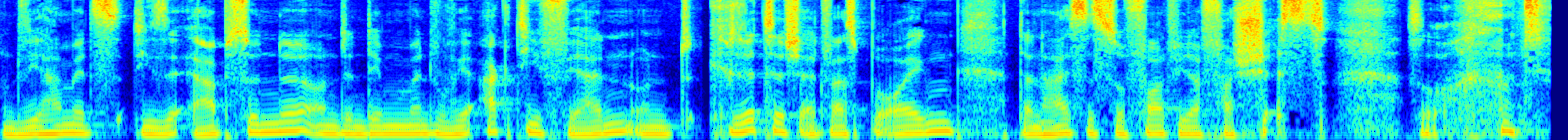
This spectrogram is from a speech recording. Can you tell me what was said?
Und wir haben jetzt diese Erbsünde und in dem Moment, wo wir aktiv werden und kritisch etwas beäugen, dann heißt es sofort wieder Faschist. So. Und,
